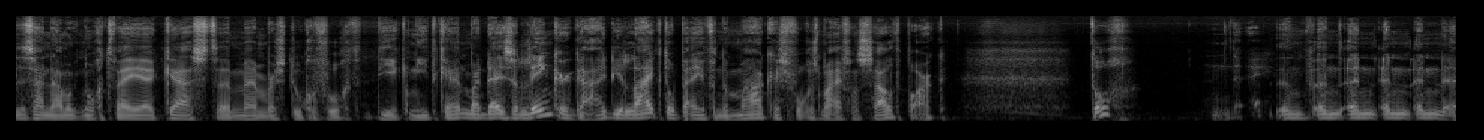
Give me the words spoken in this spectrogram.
er zijn namelijk nog twee eh, cast members toegevoegd die ik niet ken. Maar deze linker guy, die lijkt op een van de makers volgens mij van South Park. Toch? Nee. Een, een, een, een,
